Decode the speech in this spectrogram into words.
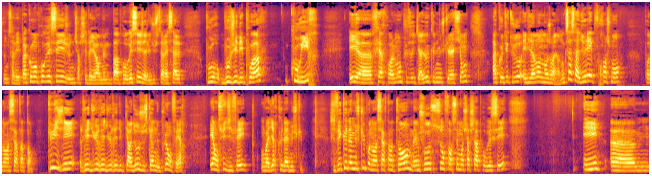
Je ne savais pas comment progresser. Je ne cherchais d'ailleurs même pas à progresser. J'allais juste à la salle pour bouger des poids, courir et euh, faire probablement plus de cardio que de musculation. À côté toujours évidemment de manger rien. Donc ça, ça a duré franchement pendant un certain temps. Puis j'ai réduit, réduit, réduit le cardio jusqu'à ne plus en faire. Et ensuite, j'ai fait, on va dire, que de la muscu. J'ai fait que de la muscu pendant un certain temps, même chose, sans forcément chercher à progresser et euh,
